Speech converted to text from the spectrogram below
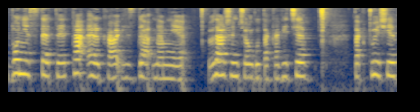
bo niestety ta LK jest na mnie w dalszym ciągu taka, wiecie, tak czuję się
